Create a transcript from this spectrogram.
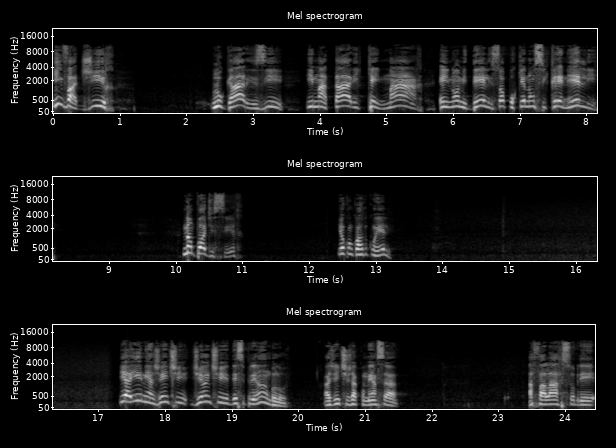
invadir lugares e, e matar e queimar em nome dele só porque não se crê nele. Não pode ser. E eu concordo com ele. E aí, minha gente, diante desse preâmbulo, a gente já começa a falar sobre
